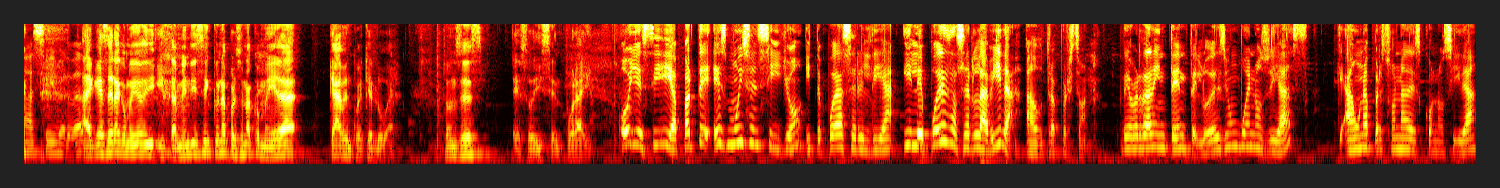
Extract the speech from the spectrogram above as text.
Ah, sí, ¿verdad? Hay que ser acomedido y, también dicen que una persona acomedida cabe en cualquier lugar. Entonces, eso dicen por ahí. Oye, sí, aparte es muy sencillo y te puede hacer el día y le puedes hacer la vida a otra persona. De verdad, inténtelo. Desde un buenos días a una persona desconocida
